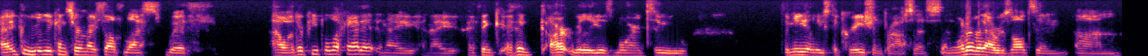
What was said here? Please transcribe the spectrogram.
I really concern myself less with how other people look at it. And I, and I, I think, I think art really is more into, to me at least, the creation process and whatever that results in. Um,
